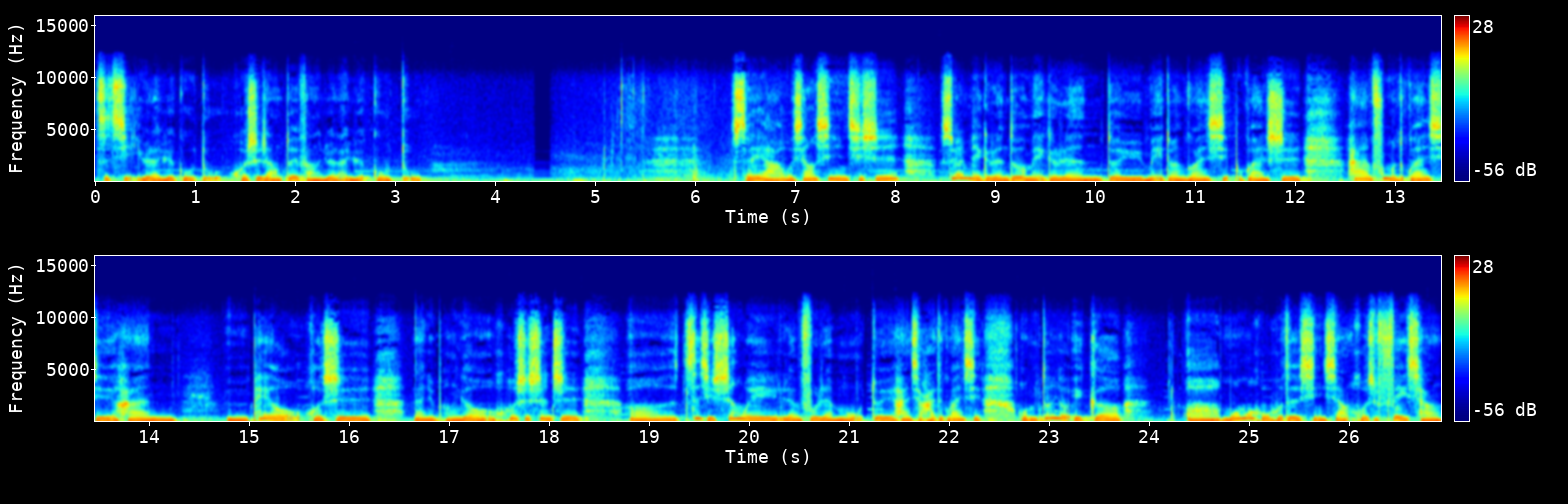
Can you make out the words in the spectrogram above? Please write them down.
自己越来越孤独，或是让对方越来越孤独。所以啊，我相信，其实虽然每个人都有每个人对于每一段关系，不管是和父母的关系，和嗯配偶，或是男女朋友，或是甚至呃自己身为人父人母，对于和小孩的关系，我们都有一个呃模模糊糊的形象，或是非常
